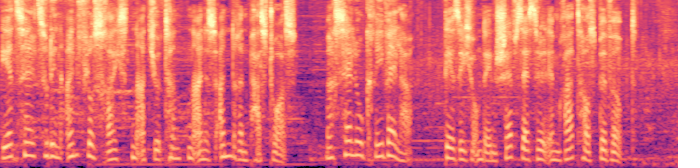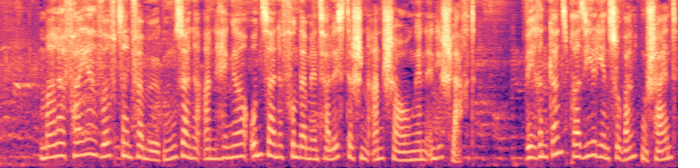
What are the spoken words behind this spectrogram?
Er zählt zu den einflussreichsten Adjutanten eines anderen Pastors, Marcelo Crivella, der sich um den Chefsessel im Rathaus bewirbt. Malafaia wirft sein Vermögen, seine Anhänger und seine fundamentalistischen Anschauungen in die Schlacht. Während ganz Brasilien zu wanken scheint,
